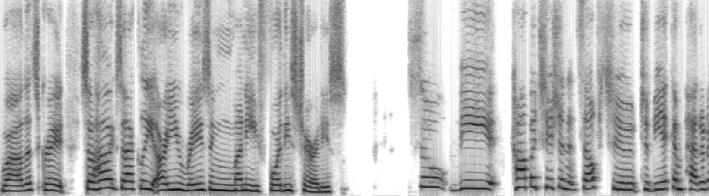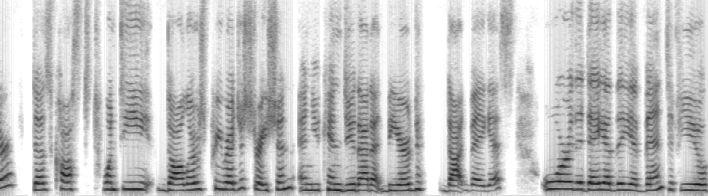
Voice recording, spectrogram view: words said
Wow, that's great. So, how exactly are you raising money for these charities? So, the competition itself to to be a competitor does cost $20 pre-registration and you can do that at beard.vegas or the day of the event if you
